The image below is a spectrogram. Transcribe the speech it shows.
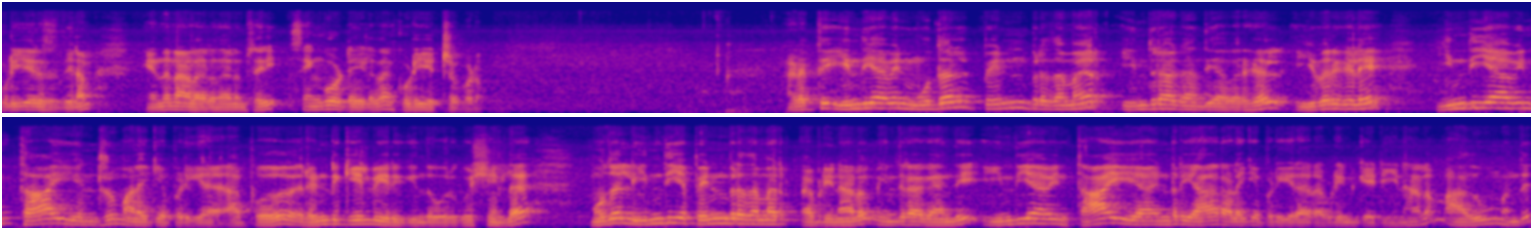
குடியரசு தினம் எந்த நாளாக இருந்தாலும் சரி செங்கோட்டையில் தான் கொடியேற்றப்படும். அடுத்து இந்தியாவின் முதல் பெண் பிரதமர் இந்திரா காந்தி அவர்கள் இவர்களே இந்தியாவின் தாய் என்றும் அழைக்கப்படுகிறார். அப்போது ரெண்டு கேள்வி இருக்குது இந்த ஒரு கொஷினில் முதல் இந்திய பெண் பிரதமர் அப்படின்னாலும் இந்திரா காந்தி இந்தியாவின் தாய் என்று யார் அழைக்கப்படுகிறார் அப்படின்னு கேட்டிங்கனாலும் அதுவும் வந்து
